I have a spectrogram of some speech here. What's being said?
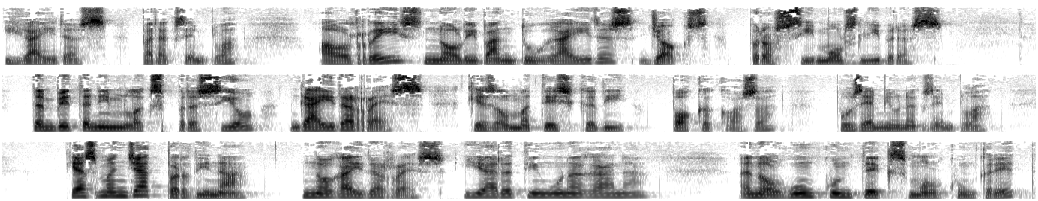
i gaires. Per exemple, als reis no li van dur gaires jocs, però sí molts llibres. També tenim l'expressió gaire res, que és el mateix que dir poca cosa. Posem-hi un exemple. Què has menjat per dinar? No gaire res, i ara tinc una gana. En algun context molt concret,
